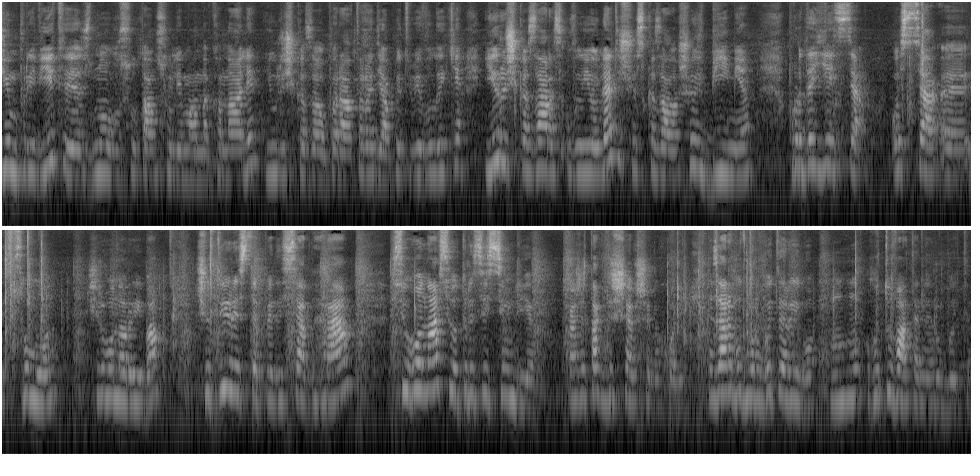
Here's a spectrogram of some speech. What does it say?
Всім привіт! Е, Знову Султан Сулейман на каналі. Юлічка за оператора. Дякую тобі велике. Ірочка зараз, ви уявляєте, що я сказала? Що в бімі продається ось ця е, сомон, червона риба, 450 грам, всього навсього 37 лір. Каже, так дешевше виходить. Ми зараз будемо робити рибу. Угу. Готувати, а не робити.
